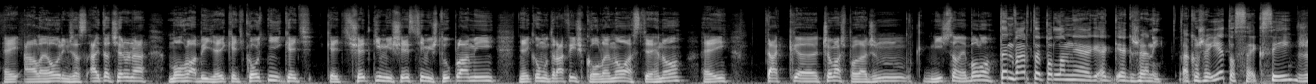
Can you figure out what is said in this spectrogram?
hej, ale hovorím, že aj tá červená mohla byť, hej, keď kotní, keď, keď všetkými šiestimi štúplami niekomu trafíš koleno a stehno, hej, tak e, čo máš povedať, že nič to nebolo? Ten VAR to je podľa mňa jak, jak, jak ženy. Akože je to sexy, že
